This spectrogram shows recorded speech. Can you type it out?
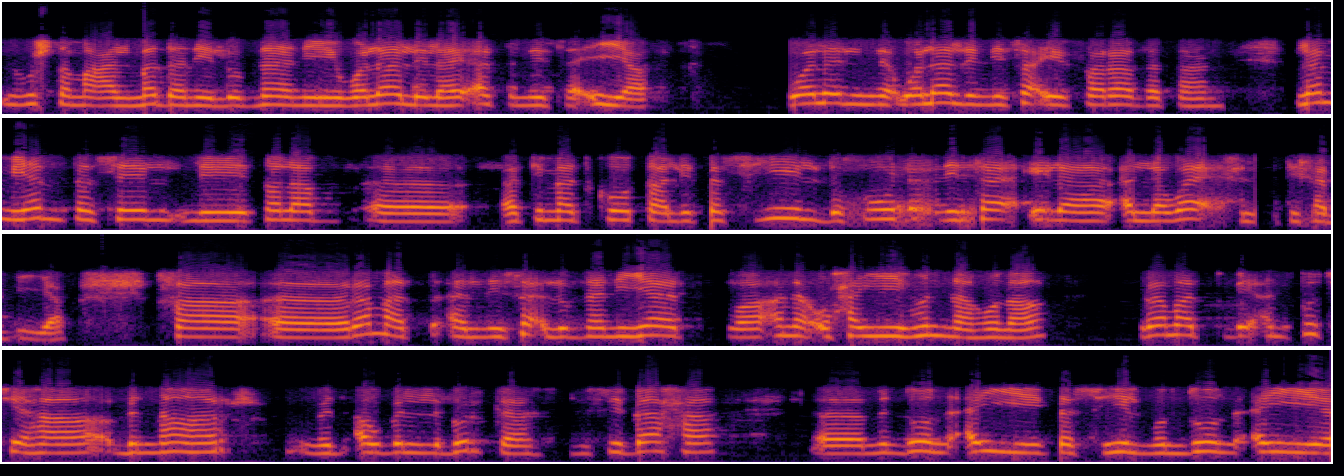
المجتمع المدني اللبناني ولا للهيئات النسائية ولا للنساء فرادة. لم يمتثل لطلب آه، اعتماد كوتا لتسهيل دخول النساء إلى اللوائح الانتخابية. فرمت النساء اللبنانيات وأنا أحييهن هنا. رمت بأنفسها بالنار أو بالبركة للسباحه آه، من دون أي تسهيل من دون أي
